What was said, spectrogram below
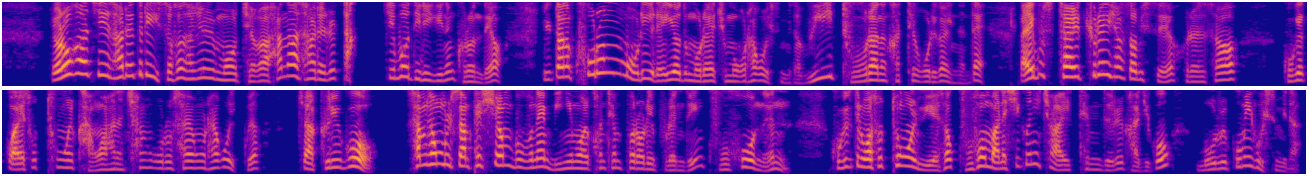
여러 가지 사례들이 있어서 사실 뭐 제가 하나 사례를 딱 집어드리기는 그런데요. 일단은 코롱몰이 layered mall에 주목을 하고 있습니다. 위두라는 카테고리가 있는데 라이프스타일 큐레이션 서비스예요. 그래서 고객과의 소통을 강화하는 창구로 사용을 하고 있고요. 자 그리고 삼성물산 패션 부문의 minimal contemporary 브랜드인 구호는 고객들과 소통을 위해서 구호만의 시그니처 아이템들을 가지고 몰을 꾸미고 있습니다.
